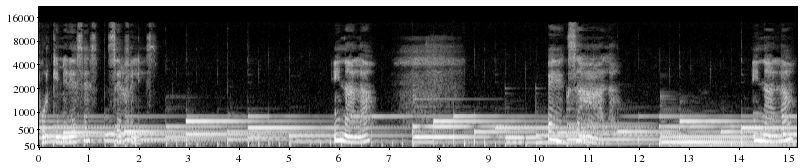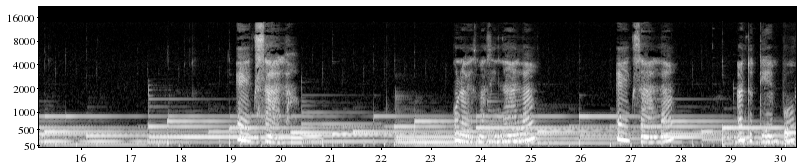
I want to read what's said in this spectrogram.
porque mereces ser feliz. Tiempo,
